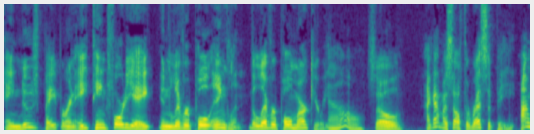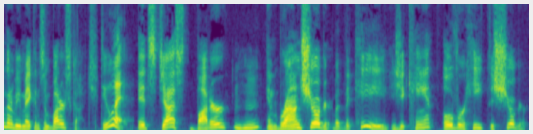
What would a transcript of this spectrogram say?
a newspaper in 1848 in Liverpool, England, the Liverpool Mercury. Oh. So I got myself the recipe. I'm going to be making some butterscotch. Do it. It's just butter mm-hmm. and brown sugar. But the key is you can't overheat the sugar.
